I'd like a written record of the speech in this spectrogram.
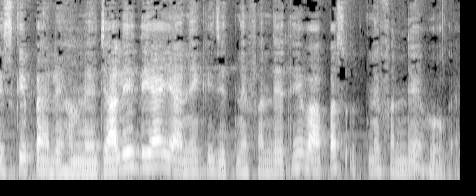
इसके पहले हमने जाली दिया, यानी कि जितने फंदे थे वापस उतने फंदे हो गए।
